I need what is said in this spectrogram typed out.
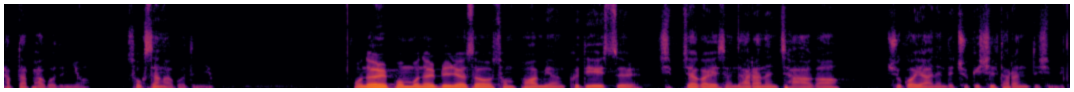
답답하거든요. 속상하거든요. 오늘 본문을 빌려서 선포하면 그 뒤에 있을 십자가에서 나라는 자아가 죽어야 하는데 죽기 싫다라는 뜻입니다.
